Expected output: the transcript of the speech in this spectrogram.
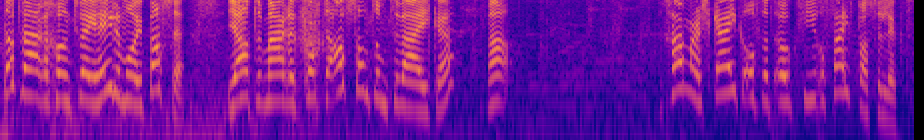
Dat waren gewoon twee hele mooie passen. Je had maar een korte afstand om te wijken. Maar ga maar eens kijken of dat ook vier of vijf passen lukt.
